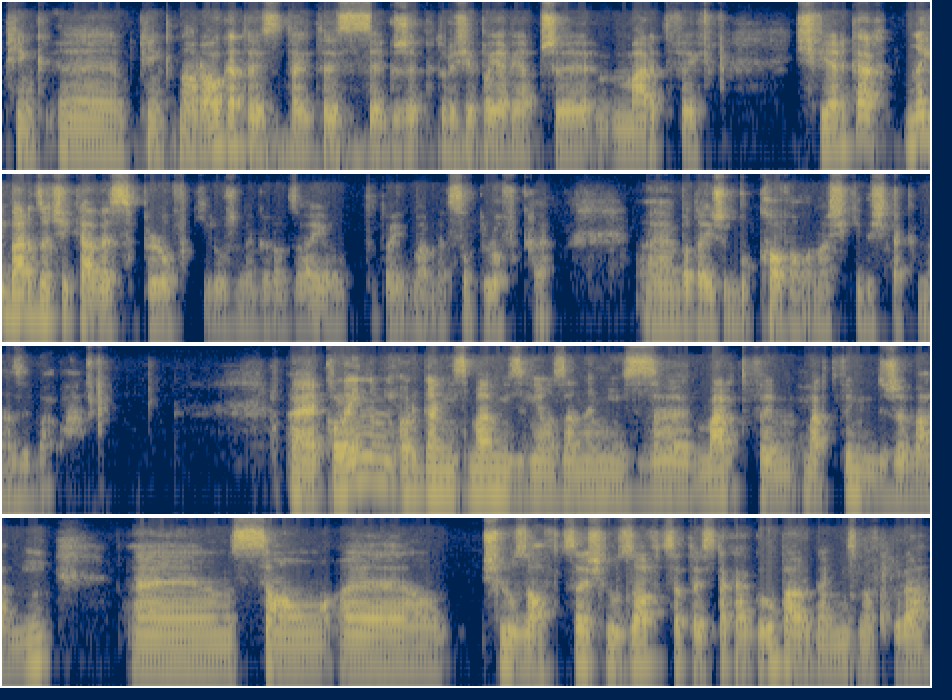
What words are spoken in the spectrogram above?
pięk, e, pięknoroga, to jest, to jest grzyb, który się pojawia przy martwych świerkach, no i bardzo ciekawe splówki różnego rodzaju. Tutaj mamy soplówkę, e, bodajże bukową, ona się kiedyś tak nazywała. E, kolejnymi organizmami związanymi z martwym, martwymi drzewami e, są śluzowce. Śluzowce to jest taka grupa organizmów, która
